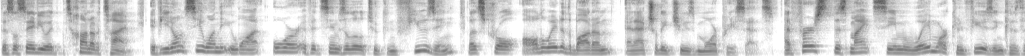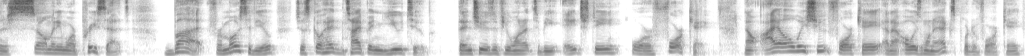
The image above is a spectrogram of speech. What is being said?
This will save you a ton of time. If you don't see one that you want, or if it seems a little too confusing, let's scroll all the way to the bottom and actually choose more presets. At first, this might seem way more confusing because there's so many more presets, but for most of you, just go ahead and type in YouTube. Then choose if you want it to be HD or 4K. Now, I always shoot 4K and I always want to export in 4K,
